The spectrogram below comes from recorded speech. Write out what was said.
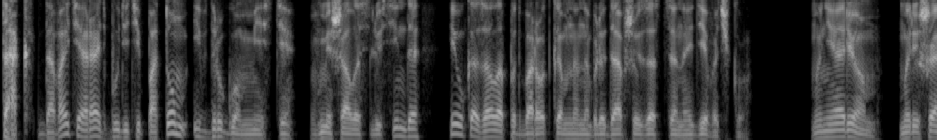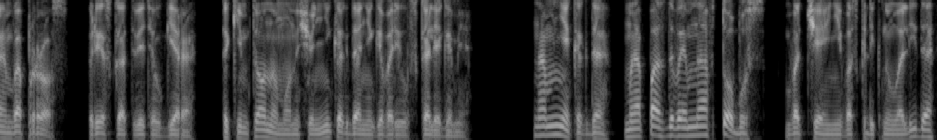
«Так, давайте орать будете потом и в другом месте», — вмешалась Люсинда и указала подбородком на наблюдавшую за сценой девочку. «Мы не орем, мы решаем вопрос», — резко ответил Гера. Таким тоном он еще никогда не говорил с коллегами. «Нам некогда, мы опаздываем на автобус», — в отчаянии воскликнула Лида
